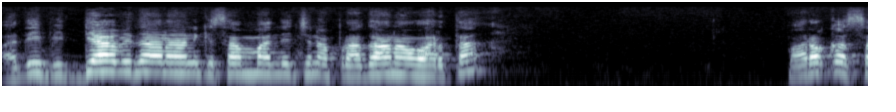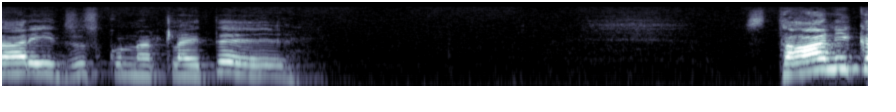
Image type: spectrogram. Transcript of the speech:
అది విద్యా విధానానికి సంబంధించిన ప్రధాన వార్త. మరొకసారి చూసుకున్నట్లయితే స్థానిక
